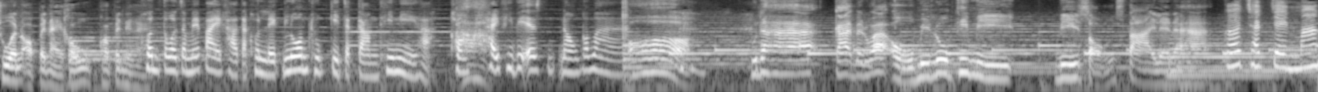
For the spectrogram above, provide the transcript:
ชวนออกไปไหนเขาเขาเป็นยังไง คนโตจะไม่ไปค่ะ แต่คนเล็กร่วมทุกกิจกรรมที่มีค่ะของอ่า ไทย PBS น้องก็มา อ๋อคุณนากลายเป็นว่า โอ้มีลูกที่มีมีสองสไตล์เลยนะฮะ ก็ชัดเจนมาก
